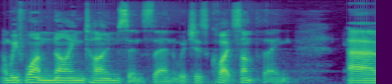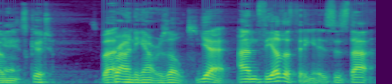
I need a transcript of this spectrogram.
and we've won nine times since then, which is quite something. Um, yeah, it's good. but- Grinding out results. yeah, and the other thing is, is that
